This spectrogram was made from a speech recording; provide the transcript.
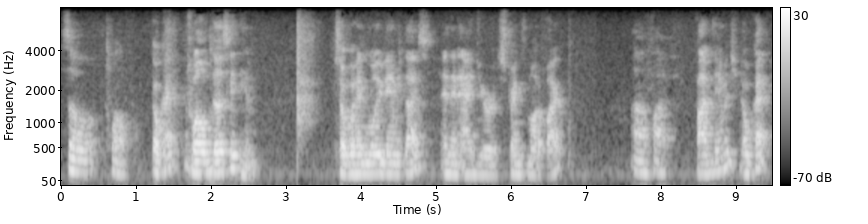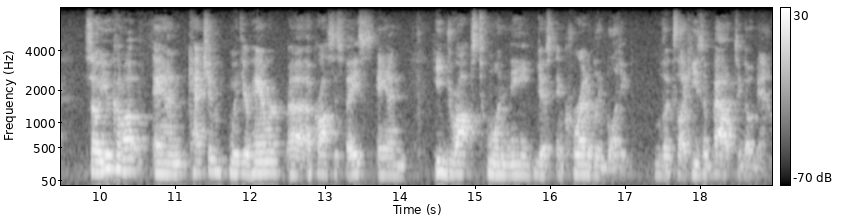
so twelve. Okay. Twelve does hit him. So go ahead and roll your damage dice, and then add your strength modifier. Uh, five. Five damage. Okay. So you come up and catch him with your hammer uh, across his face, and he drops to one knee, just incredibly bloodied. looks like he's about to go down.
